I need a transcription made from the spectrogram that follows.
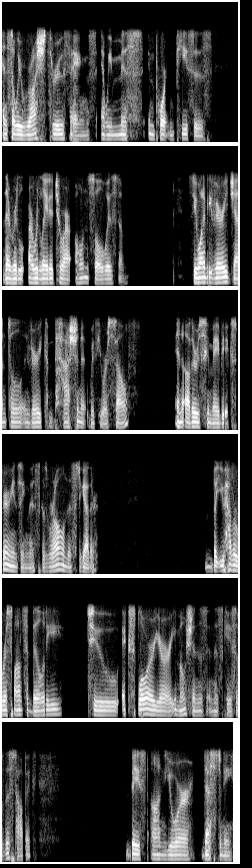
And so we rush through things and we miss important pieces that are related to our own soul wisdom. So you want to be very gentle and very compassionate with yourself and others who may be experiencing this because we're all in this together. But you have a responsibility to explore your emotions in this case of this topic based on your destiny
